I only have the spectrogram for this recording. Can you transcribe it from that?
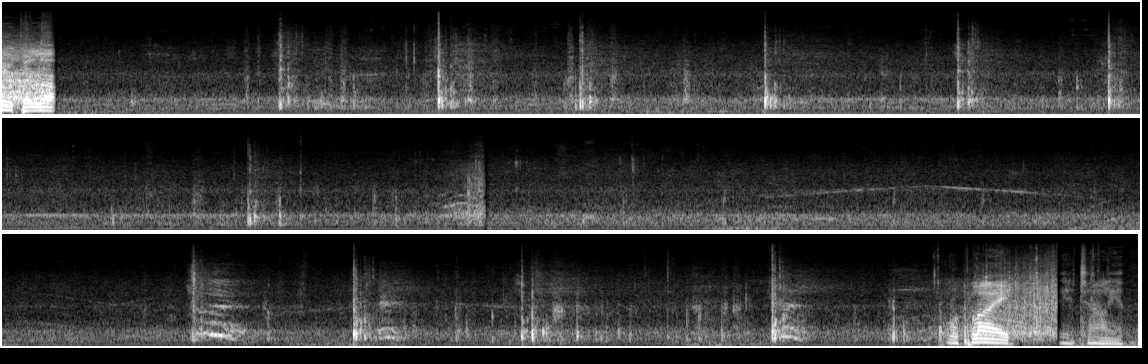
Super long. Well played, the Italian.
